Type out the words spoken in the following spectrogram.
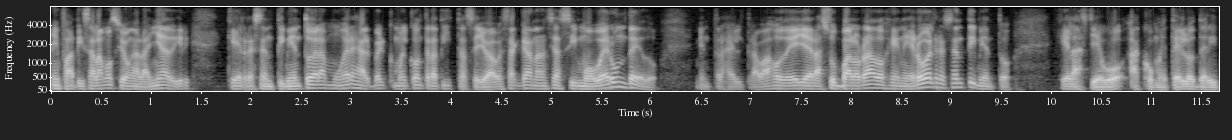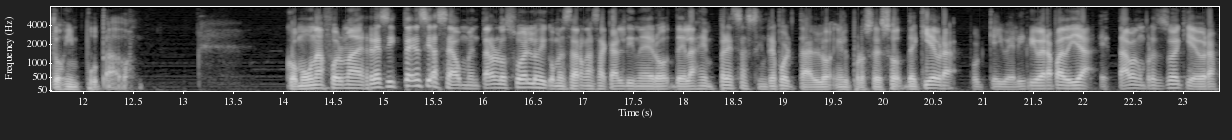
Enfatiza la moción al añadir que el resentimiento de las mujeres al ver cómo el contratista se llevaba esas ganancias sin mover un dedo, mientras el trabajo de ella era subvalorado, generó el resentimiento que las llevó a cometer los delitos imputados. Como una forma de resistencia, se aumentaron los sueldos y comenzaron a sacar dinero de las empresas sin reportarlo en el proceso de quiebra, porque Ibeli Rivera Padilla estaba en un proceso de quiebra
